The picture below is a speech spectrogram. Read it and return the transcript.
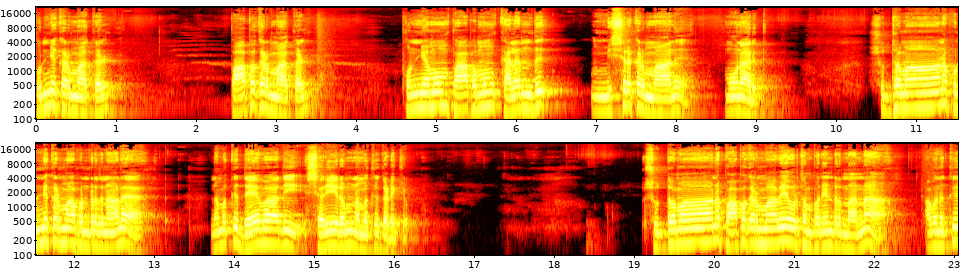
புண்ணிய கர்மாக்கள் பாப கர்மாக்கள் புண்ணியமும் பாபமும் கலந்து மிஸ்ர கர்மான்னு மூணாக இருக்குது சுத்தமான புண்ணிய கர்மா பண்ணுறதுனால நமக்கு தேவாதி சரீரம் நமக்கு கிடைக்கும். சுத்தமான பாபகர்மாவே ஒருத்தன் பண்ணிட்டு இருந்தான்னா அவனுக்கு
